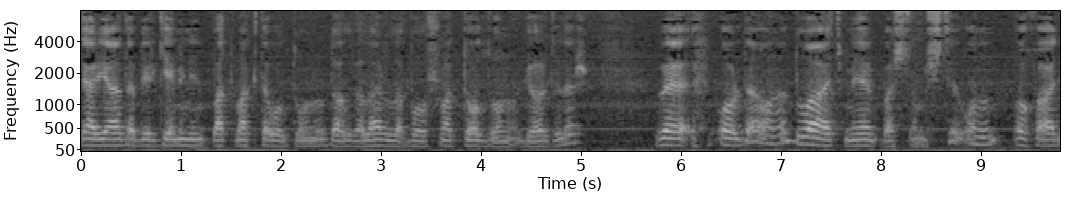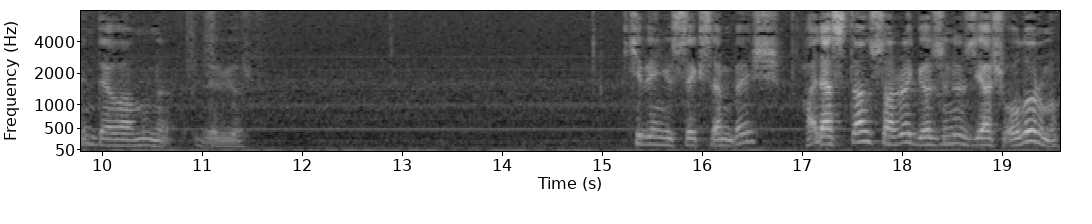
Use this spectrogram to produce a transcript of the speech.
Deryada bir geminin batmakta olduğunu, dalgalarla boğuşmakta olduğunu gördüler ve orada ona dua etmeye başlamıştı. Onun o halin devamını veriyor. 2185 Halastan sonra gözünüz yaş olur mu?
